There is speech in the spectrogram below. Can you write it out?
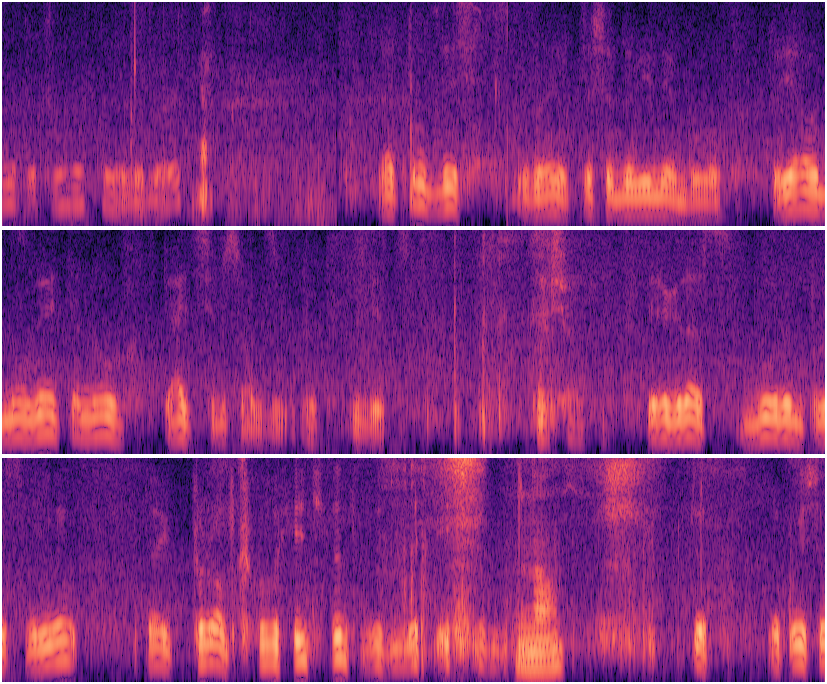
Буде тут великої немає. А тут десь, знаєте, ще до війни було. То я одну витягнув 5700 звідти. звідси. Так що якраз буром просверлив, так як пробку витягнув з неї. Ну. Такої, що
